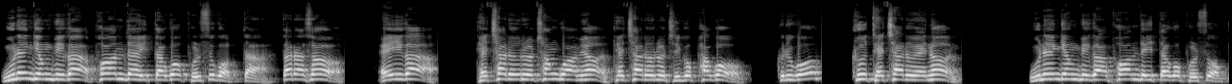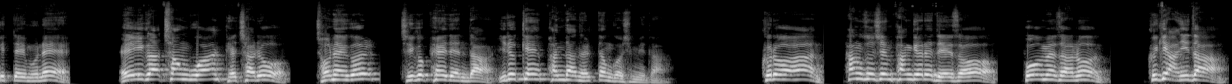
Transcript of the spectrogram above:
운행 경비가 포함되어 있다고 볼 수가 없다. 따라서 A가 대차료를 청구하면 대차료를 지급하고 그리고 그 대차료에는 운행 경비가 포함되어 있다고 볼 수 없기 때문에 A가 청구한 대차료 전액을 지급해야 된다. 이렇게 판단을 했던 것입니다. 그러한 항소심 판결에 대해서 보험회사는 그게 아니다.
